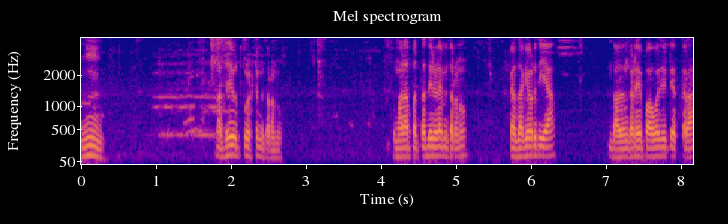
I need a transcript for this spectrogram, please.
हम्म. अतिशय उत्कृष्ट मित्रांनो. तुम्हाला पत्ता दिलेला आहे मित्रांनो. त्या जागेवरती या. दादांकडे पावभाजी टेस्ट करा.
